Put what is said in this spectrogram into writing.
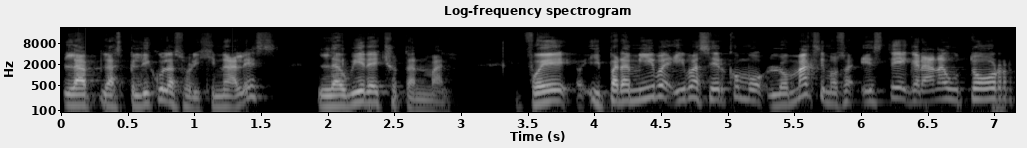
las películas originales la hubiera hecho tan mal. Fue, y para mí iba, iba, a ser como lo máximo. O sea, este gran autor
